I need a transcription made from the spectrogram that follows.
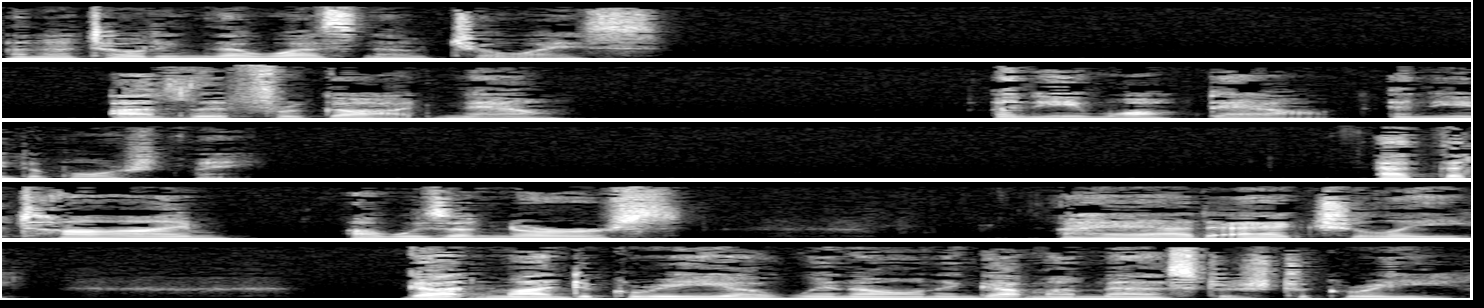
And I told him there was no choice. I live for God now. And he walked out and he divorced me. At the time, I was a nurse. I had actually gotten my degree. I went on and got my master's degree.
